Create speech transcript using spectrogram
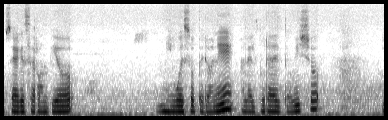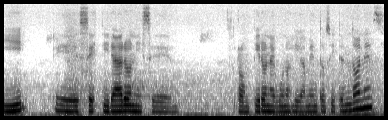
o sea que se rompió mi hueso peroné a la altura del tobillo y eh, se estiraron y se rompieron algunos ligamentos y tendones.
